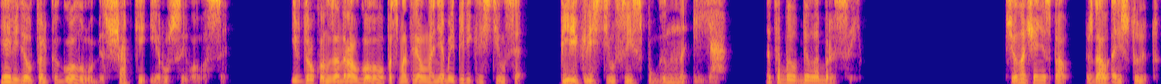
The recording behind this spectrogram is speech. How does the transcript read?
Я видел только голову без шапки и русые волосы. И вдруг он задрал голову, посмотрел на небо и перекрестился. Перекрестился испуганно и я. Это был Белобрысый. Всю ночь я не спал. Ждал, арестуют.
